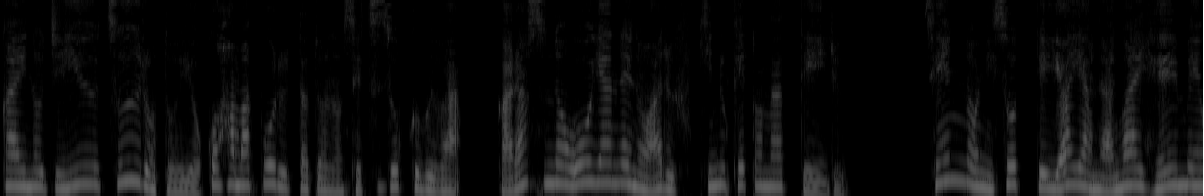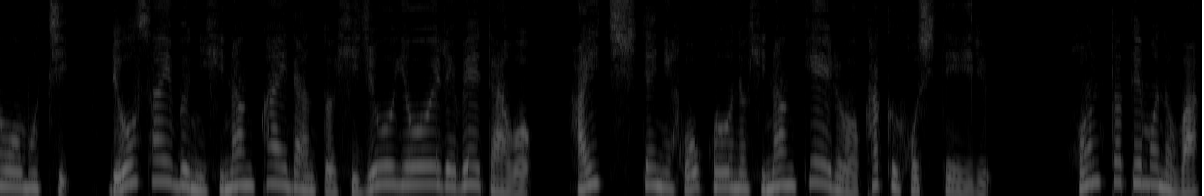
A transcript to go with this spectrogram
階の自由通路と横浜ポルタとの接続部は、ガラスの大屋根のある吹き抜けとなっている。線路に沿ってやや長い平面を持ち、両サイ部に避難階段と非常用エレベーターを配置して2方向の避難経路を確保している。本建物は、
